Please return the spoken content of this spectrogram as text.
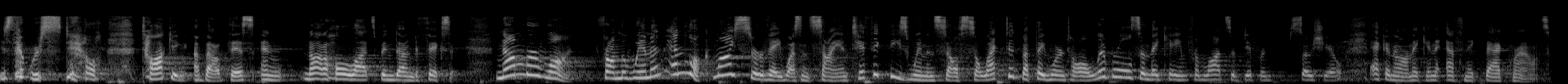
is that we're still talking about this and not a whole lot's been done to fix it. Number one, from the women, and look, my survey wasn't scientific. These women self selected, but they weren't all liberals and they came from lots of different socio-economic and ethnic backgrounds.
